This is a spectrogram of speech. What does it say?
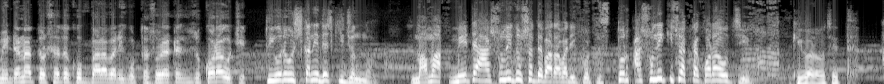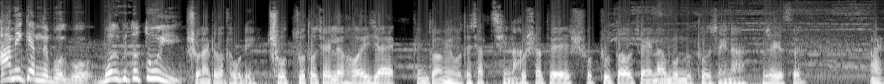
মেয়েটা না তোর সাথে খুব বাড়াবাড়ি করতেছে ওর একটা কিছু করা উচিত। তুই ওরে উস্কানি দেশ কি জন্য? মামা মেয়েটা আসলেই তোর সাথে বাড়াবাড়ি করতিস তোর আসলেই কিছু একটা করা উচিত। কি করা উচিত? আমি কেমনে বলব? বলবি তো তুই। শোন একটা কথা বলি। শত্রু তো চাইলে হয় যায় কিন্তু আমি হতে চাচ্ছি না। ওর সাথে শত্রুতাও চাই না বন্ধুত্বও চাই না। বুঝে গেছে? আয়।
